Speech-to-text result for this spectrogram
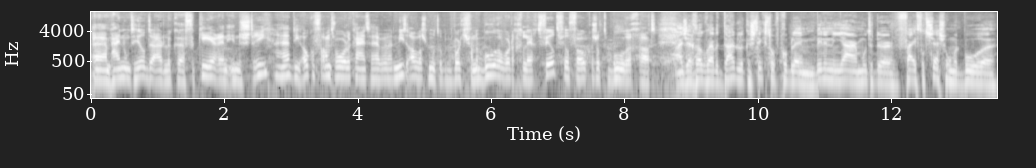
Ehm, hij noemt heel duidelijk verkeer en industrie, hè, die ook een verantwoordelijkheid hebben. Niet alles moet op het bordje van de boeren worden gelegd. Veel te veel focus op de boeren gehad. Hij zegt ook, we hebben duidelijk een stikstofprobleem. Binnen een jaar moeten er 500 tot 600 boeren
